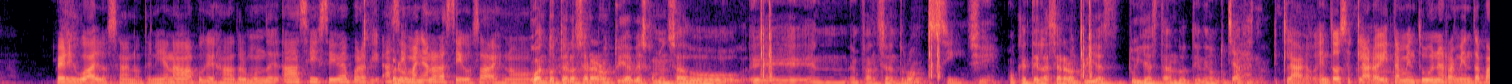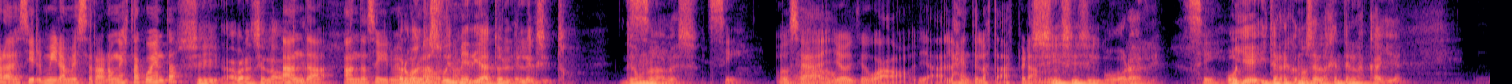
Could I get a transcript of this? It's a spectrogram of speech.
Pero igual, o sea, no tenía nada porque ajá, todo el mundo, ah, sí, sígueme por aquí. Ah, Pero- sí, mañana la sigo, ¿sabes? No. Cuando te lo cerraron, ¿tú ya habías comenzado eh, en, en Fan Centro? Sí. Sí. O que te la cerraron tú ya, tú ya estando, teniendo tu Ya, página. claro, entonces, claro, ahí también tuve una herramienta para decir, mira, me cerraron esta cuenta, Sí, ábranse la otra. anda, anda a seguirme. Pero por bueno, la entonces fue otra. inmediato el, el éxito. De una Sí. vez. Sí. O sea, Wow. yo que wow, ya la gente lo estaba esperando. Sí, sí, sí. Órale. Sí. Oye, ¿y te reconoce la gente en la calle?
